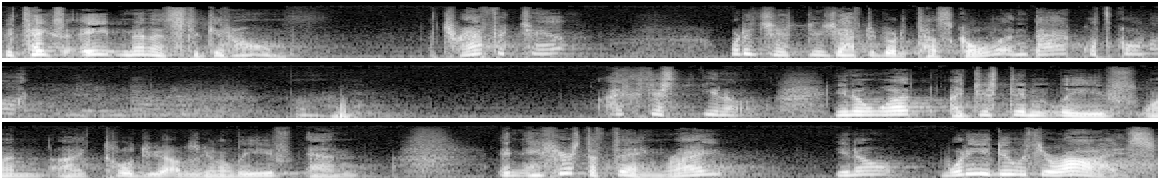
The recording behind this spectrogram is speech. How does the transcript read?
It takes eight minutes to get home. A traffic jam? What did you, did you have to go to Tuscola and back? What's going on? I just, you know, you know what? I just didn't leave when I told you I was going to leave. And, and, here's the thing, right? You know, what do you do with your eyes?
